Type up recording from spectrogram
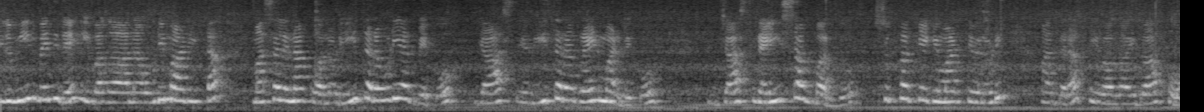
ಇದು ಮೀನು ಬೆಂದಿದೆ, ಇವಾಗ ನಾವು ಹುಡಿ ಮಾಡಿಟ್ಟ ಮಸಾಲೆನ ಹಾಕುವ ನೋಡಿ, ಈ ಥರ ಹುಡಿ ಆಗಬೇಕು. ಜಾಸ್ತಿ, ಈ ಥರ ಗ್ರೈಂಡ್ ಮಾಡಬೇಕು. ಜಾಸ್ತಿ ನೈಸ್ ಆಗಬಾರ್ದು. ಸುಕ್ಕಕ್ಕೆ ಹೇಗೆ ಮಾಡ್ತೇವೆ ನೋಡಿ, ಆ ಥರ ಇವಾಗ ಇದು ಹಾಕುವ.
